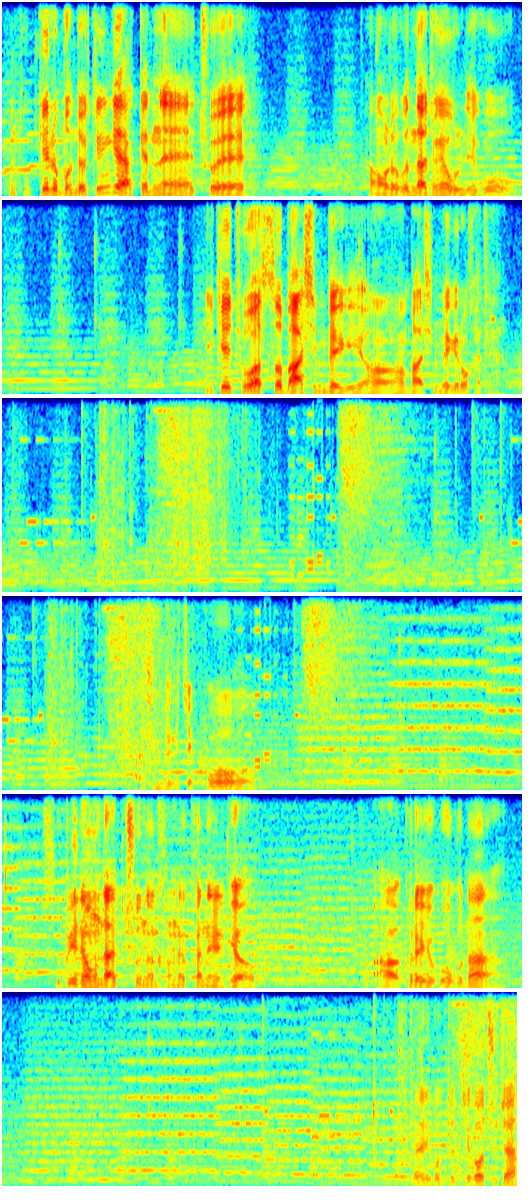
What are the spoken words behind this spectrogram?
그럼 도끼를 먼저 찍는 게 낫겠네, 애초에. 방어력은 나중에 올리고. 이게 좋았어 마신배기 어 마신배기로 가자 마신배기 찍고 수비력 낮추는 강력한 일격. 아 그래 요거구나. 그래 이것도 찍어주자.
